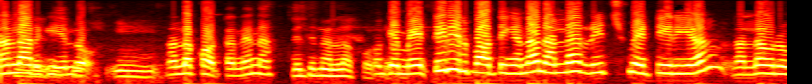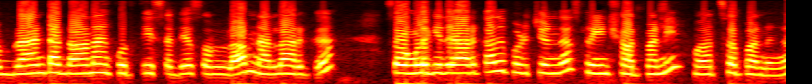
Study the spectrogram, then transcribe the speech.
நல்லா இருக்கு எல்லோ. நல்ல காட்டன் என்ன? இது நல்லா. ஓகே மெட்டீரியல் பாத்தீங்கன்னா நல்ல ரிச் மெட்டீரியல் நல்ல ஒரு பிராண்டடான குர்த்தி செட்டே சொல்லலாம் நல்லா இருக்கு. சோ உங்களுக்கு இது யாருக்காவது பிடிச்சிருந்தா ஸ்கிரீன்ஷாட் பண்ணி வாட்ஸ்அப் பண்ணுங்க.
